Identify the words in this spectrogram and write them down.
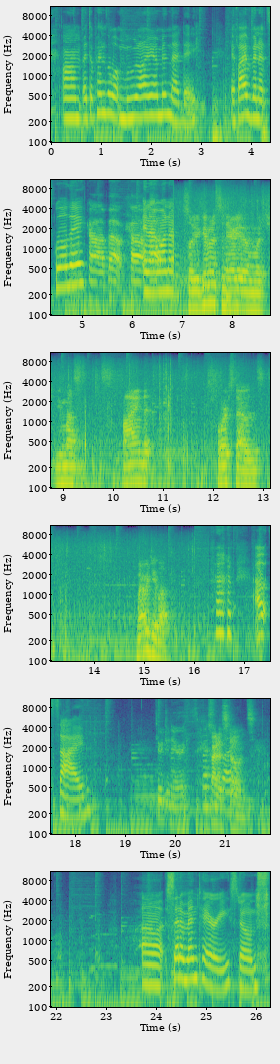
um, it depends on what mood I am in that day. If I've been at school all day Cop out, cop and I wanna, So you're given a scenario in which you must find four stones. Where would you look? outside. Too generic. What kind of stones? Uh, sedimentary stones.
